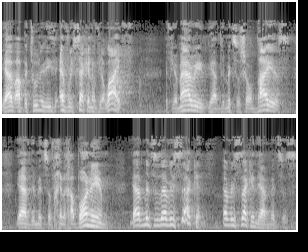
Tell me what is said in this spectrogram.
You have opportunities every second of your life. If you're married, you have the mitzvah shalom bayis. You have the mitzvah of chinuch You have mitzvahs every second. Every second you have mitzvahs.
